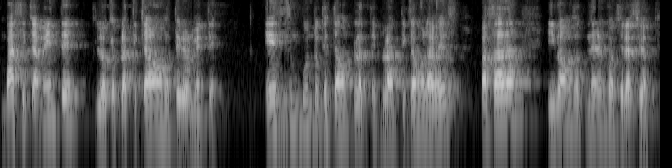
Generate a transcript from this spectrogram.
Básicamente lo que platicábamos anteriormente. Ese es un punto que estamos platicamos la vez pasada y vamos a tener en consideración.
